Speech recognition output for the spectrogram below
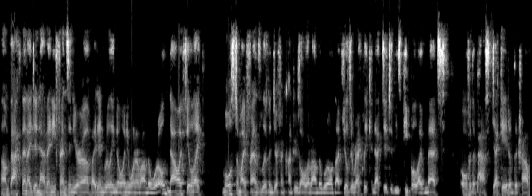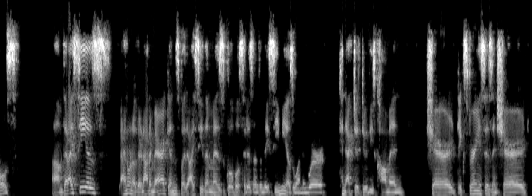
Um, back then I didn't have any friends in Europe. I didn't really know anyone around the world. Now I feel like most of my friends live in different countries all around the world. I feel directly connected to these people I've met over the past decade of the travels um, that I see as I don't know they're not Americans, but I see them as global citizens and they see me as one, and we're connected through these common shared experiences and shared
